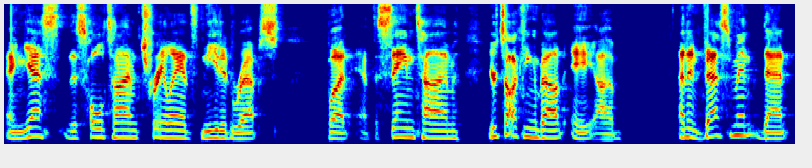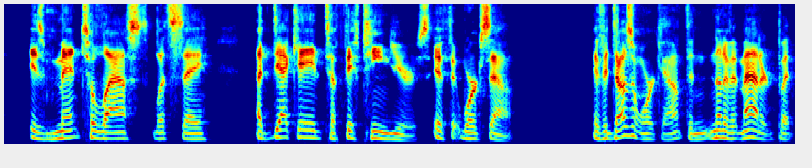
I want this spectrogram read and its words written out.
And yes, this whole time Trey Lance needed reps, but at the same time, you're talking about a uh, an investment that is meant to last, let's say, a decade to 15 years if it works out. If it doesn't work out, then none of it mattered. But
